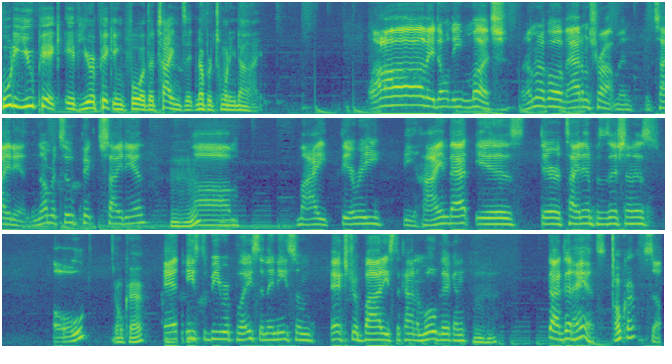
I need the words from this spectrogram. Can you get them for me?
Who do you pick if you're picking for the Titans at number 29? oh, they don't need much. But I'm gonna go with Adam Trautman, the tight end, the number two pick tight end. Um, my theory behind that is their tight end position is old Okay. and needs to be replaced, and they need some extra bodies to kind of move. They can got good hands, Okay. so help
